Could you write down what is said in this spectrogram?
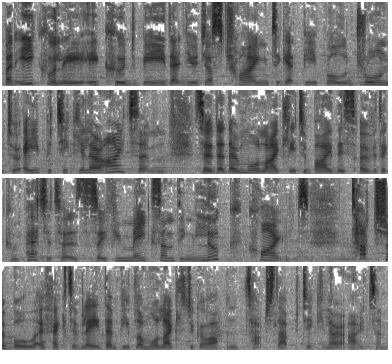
But equally, it could be that you're just trying to get people drawn to a particular item so that they're more likely to buy this over the competitors. So if you make something look quite touchable effectively, then people are more likely to go up and touch that particular item.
